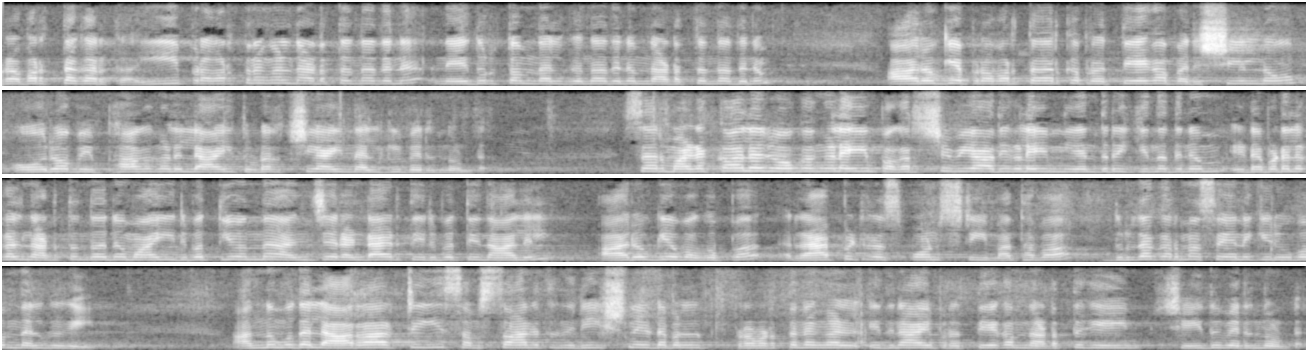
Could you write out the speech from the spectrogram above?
പ്രവർത്തകർക്ക് ഈ പ്രവർത്തനങ്ങൾ നടത്തുന്നതിന് നേതൃത്വം നൽകുന്നതിനും നടത്തുന്നതിനും ആരോഗ്യ പ്രവർത്തകർക്ക് പ്രത്യേക പരിശീലനവും ഓരോ വിഭാഗങ്ങളിലായി തുടർച്ചയായി നൽകി വരുന്നുണ്ട്. സർ മഴക്കാല രോഗങ്ങളെയും പകർച്ചവ്യാധികളെയും നിയന്ത്രിക്കുന്നതിനും ഇടപെടലുകൾ നടത്തുന്നതിനുമായി ഇരുപത്തിയൊന്ന് അഞ്ച് രണ്ടായിരത്തി ഇരുപത്തിനാലിൽ ആരോഗ്യ വകുപ്പ് റാപ്പിഡ് റെസ്പോൺസ് ടീം അഥവാ ദ്രുതകർമ്മസേനയ്ക്ക് രൂപം നൽകുകയും അന്നു മുതൽ ആർ ആർ ടി സംസ്ഥാനത്ത് നിരീക്ഷണ ഇടപെടൽ പ്രവർത്തനങ്ങൾ ഇതിനായി പ്രത്യേകം നടത്തുകയും ചെയ്തു വരുന്നുണ്ട്.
